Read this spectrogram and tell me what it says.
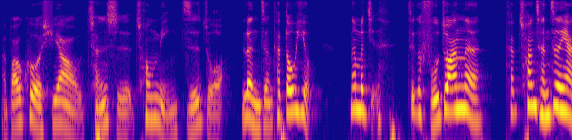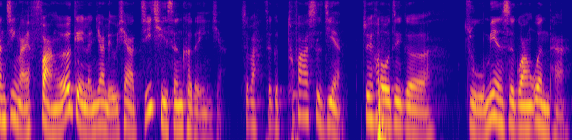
啊，包括需要诚实、聪明、执着、认真，他都有。那么这这个服装呢，他穿成这样进来，反而给人家留下极其深刻的印象，是吧？这个突发事件，最后这个主面试官问他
